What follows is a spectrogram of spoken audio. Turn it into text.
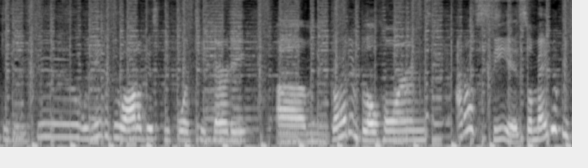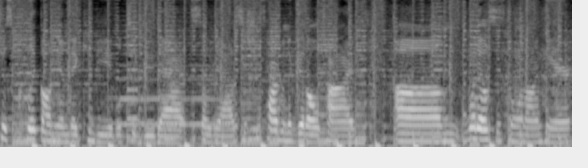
do, do, do, we need to do all of this before 2.30. Um, go ahead and blow horns. I don't see it, so maybe if we just click on them, they can be able to do that. So yeah, so she's having a good old time. Um, what else is going on here?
